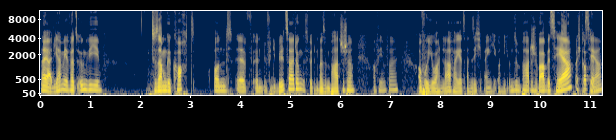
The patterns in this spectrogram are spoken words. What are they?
naja, die haben jedenfalls irgendwie zusammen gekocht und äh, für die Bildzeitung, es wird immer sympathischer auf jeden Fall, obwohl Johann Lafer jetzt an sich eigentlich auch nicht unsympathisch war bisher. Ich glaube, der,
